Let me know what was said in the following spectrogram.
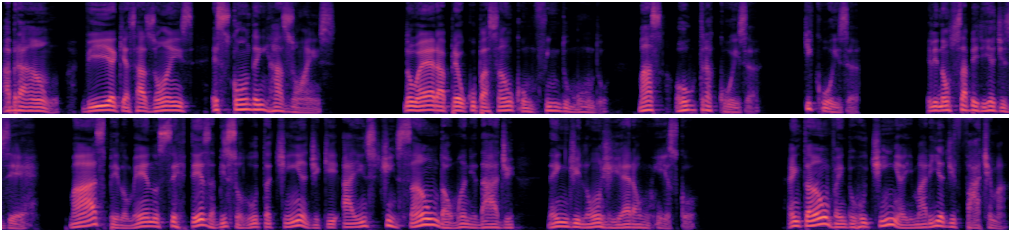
Abraão, via que as razões escondem razões. Não era a preocupação com o fim do mundo, mas outra coisa. Que coisa? Ele não saberia dizer, mas pelo menos certeza absoluta tinha de que a extinção da humanidade nem de longe era um risco. Então, vendo Rutinha e Maria de Fátima,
